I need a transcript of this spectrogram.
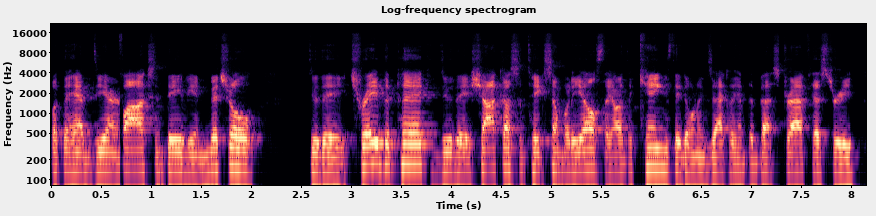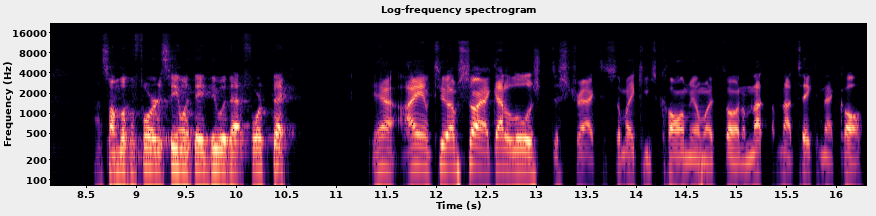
but they have De'Aaron Fox and Davion Mitchell. Do they trade the pick? Do they shock us and take somebody else? They are the Kings. They don't exactly have the best draft history. Uh, so I'm looking forward to seeing what they do with that fourth pick. Yeah, I am too. I'm sorry, I got a little distracted. Somebody keeps calling me on my phone. I'm not. I'm not taking that call.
